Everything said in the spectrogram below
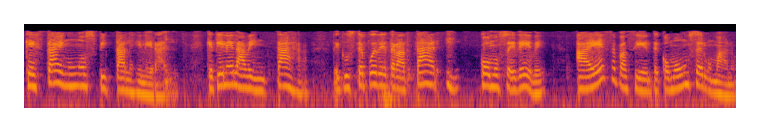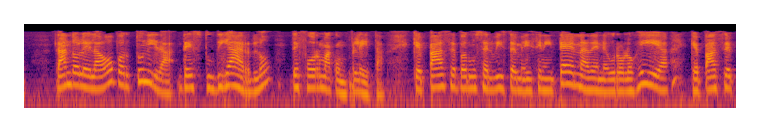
que está en un hospital general, que tiene la ventaja de que usted puede tratar y como se debe a ese paciente como un ser humano, dándole la oportunidad de estudiarlo de forma completa, que pase por un servicio de medicina interna, de neurología, que pase,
